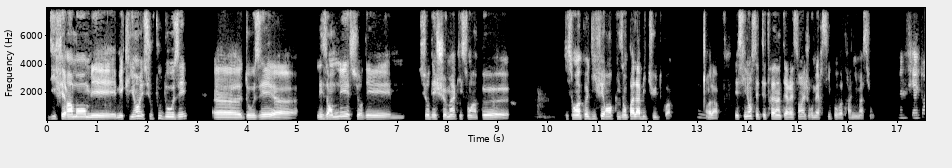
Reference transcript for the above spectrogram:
différemment mes, mes, clients et surtout d'oser, d'oser les emmener sur des, sur des chemins qui sont un peu qui sont un peu différents, qu'ils n'ont pas l'habitude. quoi. Mmh. Voilà. Et sinon, c'était très intéressant et je vous remercie pour votre animation. Merci à toi.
